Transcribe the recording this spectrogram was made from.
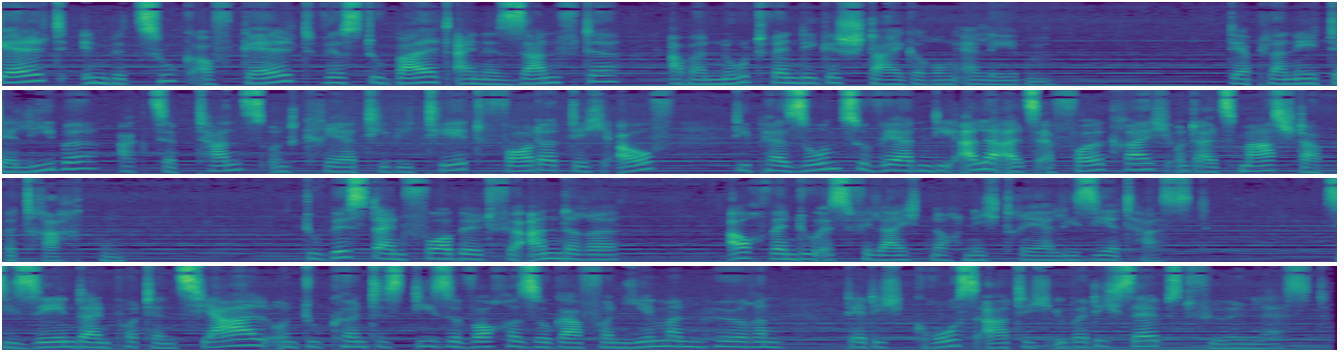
Geld in Bezug auf Geld wirst du bald eine sanfte, aber notwendige Steigerung erleben. Der Planet der Liebe, Akzeptanz und Kreativität fordert dich auf, die Person zu werden, die alle als erfolgreich und als Maßstab betrachten. Du bist ein Vorbild für andere, auch wenn du es vielleicht noch nicht realisiert hast. Sie sehen dein Potenzial und du könntest diese Woche sogar von jemandem hören, der dich großartig über dich selbst fühlen lässt.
